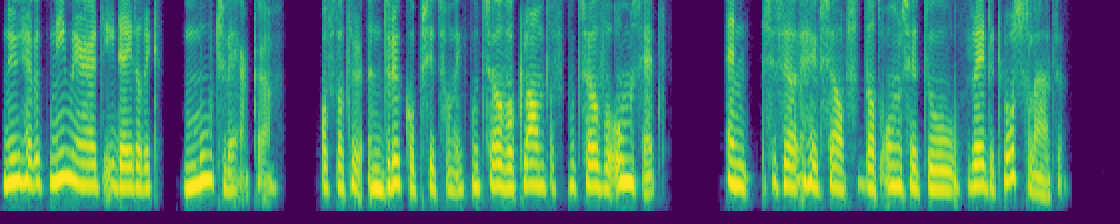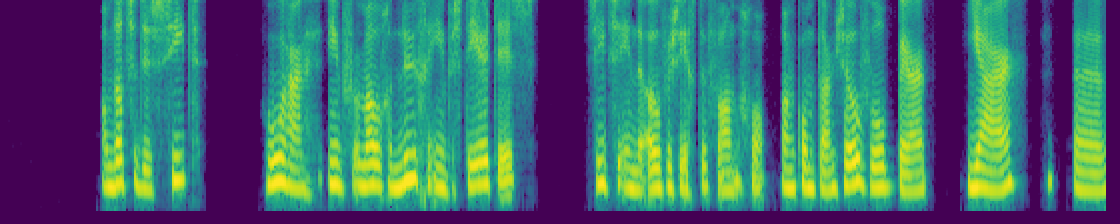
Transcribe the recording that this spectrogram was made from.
Nu heb ik niet meer het idee dat ik moet werken. Of dat er een druk op zit van ik moet zoveel klanten of ik moet zoveel omzet. En ze heeft zelfs dat omzetdoel redelijk losgelaten. Omdat ze dus ziet hoe haar vermogen nu geïnvesteerd is, ziet ze in de overzichten van, goh, dan komt daar zoveel per jaar uh,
